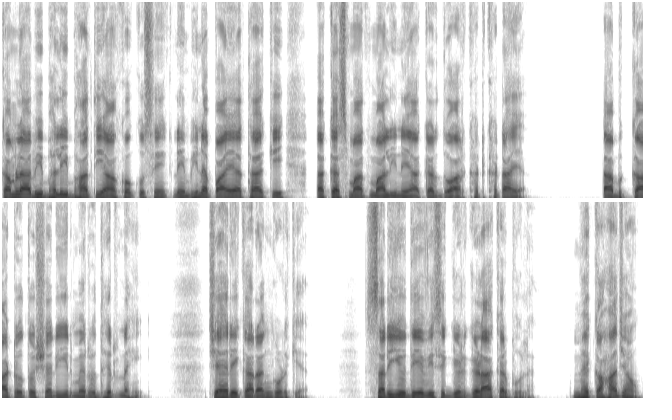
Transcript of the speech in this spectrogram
कमला भी भली भांति आँखों को सेंकने भी न पाया था कि अकस्मात माली ने आकर द्वार खटखटाया। अब काटो तो शरीर में रुधिर नहीं, चेहरे का रंग उड़ गया। सरयू देवी से गिड़गिड़ाकर बोला, मैं कहाँ जाऊँ?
